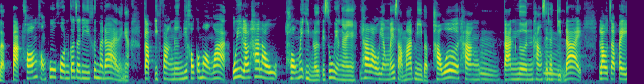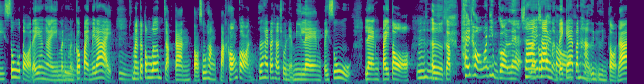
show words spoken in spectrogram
แบบปากท้องของผู้คนก็จะดีขึ้นมาได้อะไรเงี้ยกับอีกฝั่งหนึ่งที่เขาก็มองว่า อุ้ยแล้วถ้าเราท้องไม่อิ่มเราจะไปสู้ยังไง ถ้าเรายังไม่สามารถมีแบบ power ทางอืมการเงินทางเศรษฐกิจได้ เราจะไปสู้ต่อได้ยังไง มันอืมมันก็ไปไม่ได้อืมมันก็ต้องเริ่มจากการต่อสู้ทางปากท้องก่อน เพื่อให้ประชาชนเนี่ยมีแรงไปสู้ แรงไปต่ออมเออกับให้ท้องมันอิ่มก่อนแหละใช่แล้วก็ใช่เหมือนไปต่แก้ปัญหาอื่น ๆ ต่อได้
